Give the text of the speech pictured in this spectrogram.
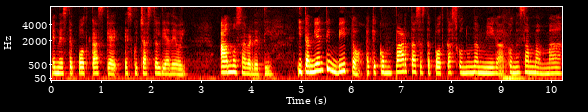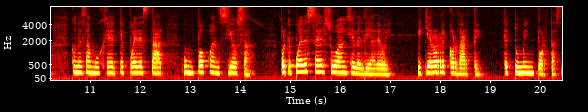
en este podcast que escuchaste el día de hoy. Amo saber de ti. Y también te invito a que compartas este podcast con una amiga, con esa mamá, con esa mujer que puede estar un poco ansiosa, porque puede ser su ángel el día de hoy. Y quiero recordarte que tú me importas.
